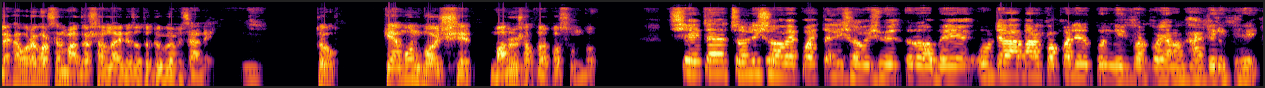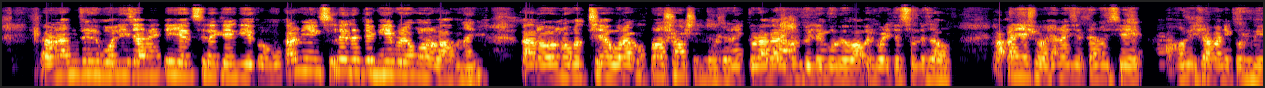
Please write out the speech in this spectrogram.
লেখাপড়া করছেন মাদ্রাসার লাইনে যতটুকু আমি জানি। তো কেমন বয়সের মানুষ আপনার পছন্দ? সেটা চল্লিশ হবে, পঁয়তাল্লিশ হবে, সত্তর হবে, ওটা আমার কপালের উপর নির্ভর করে, আমার ভাগ্যের উপরে। কারণ আমি যদি বলি যে আমি একটা ইয়াং ছেলেকে বিয়ে করব, কারণ ইয়াং ছেলেদেরকে বিয়ে করে কোনো লাভ নাই। কারণ হচ্ছে ওরা কখনো সংসার করবে না, একটু রাগারাগি দিলে বলবে বাপের বাড়িতে চলে যাও টাকা নিয়ে এসো, হেন হয়েছে, তেন হয়েছে অনিসাবানি করবে।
